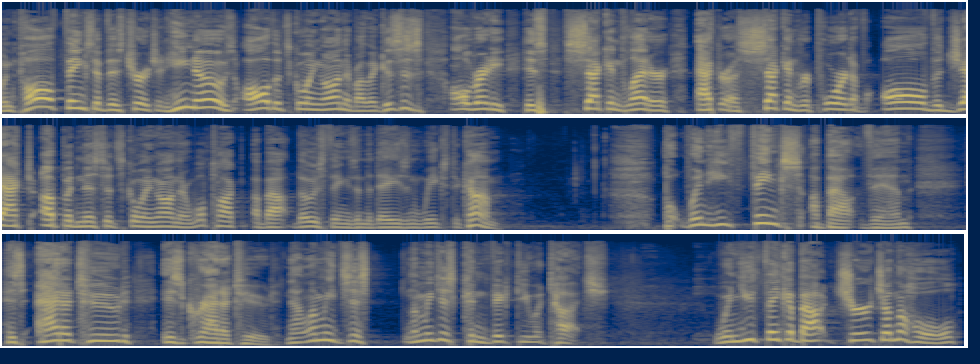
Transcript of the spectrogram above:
when Paul thinks of this church, and he knows all that's going on there, by the way, this is already his second letter after a second report of all the jacked upness that's going on there. We'll talk about those things in the days and weeks to come. But when he thinks about them, his attitude is gratitude. Now, let me just let me just convict you a touch. When you think about church on the whole,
